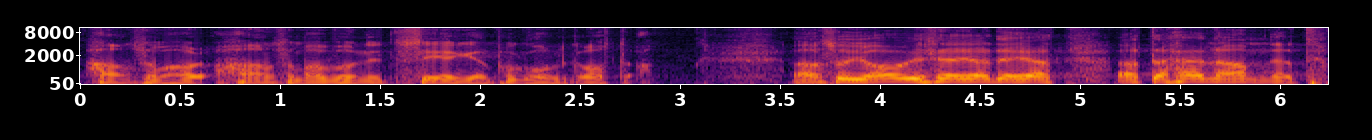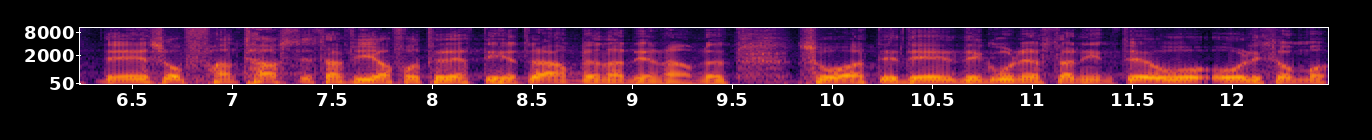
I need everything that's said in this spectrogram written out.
Han som, har, han som har vunnit seger på Golgata. Alltså jag vill säga det att, att det här namnet, det är så fantastiskt att vi har fått rättigheter att använda det namnet så att det, det, går nästan inte att, och liksom,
